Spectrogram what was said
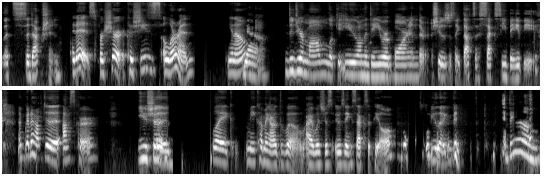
It's seduction. It is for sure because she's alluring. You know. Yeah. Did your mom look at you on the day you were born and there, she was just like, "That's a sexy baby"? I'm gonna have to ask her. You should. Like me coming out of the womb, I was just oozing sex appeal. Be like, Damn,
